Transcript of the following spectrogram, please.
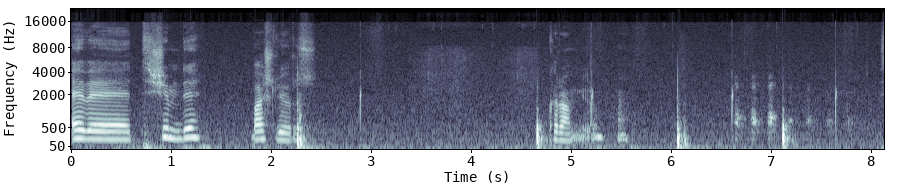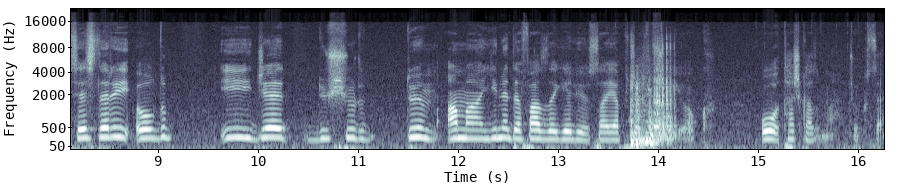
Evet şimdi başlıyoruz. Kıramıyorum. Heh. Sesleri olduk iyice düşürdüm ama yine de fazla geliyorsa yapacak bir şey yok. O taş kazma çok güzel.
